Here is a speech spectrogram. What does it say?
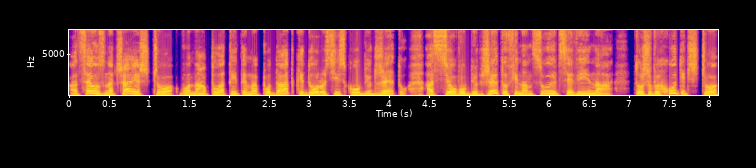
А це означає, що вона платитиме податки до російського бюджету, а з цього бюджету фінансується війна. Тож виходить, що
